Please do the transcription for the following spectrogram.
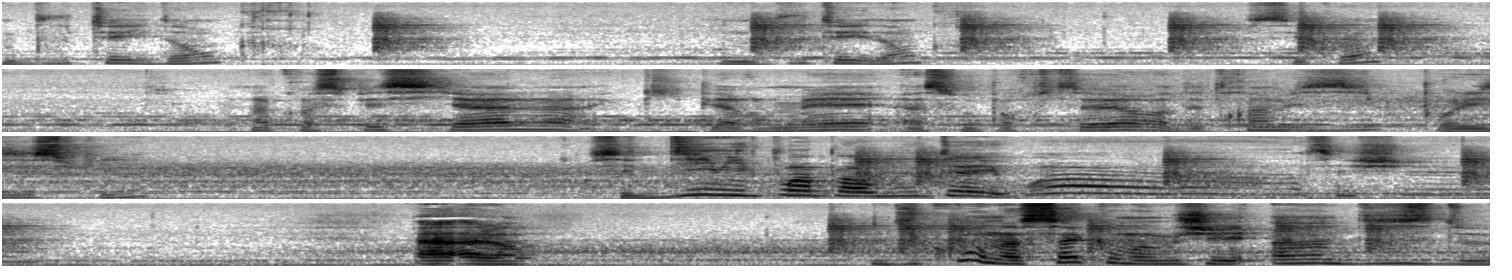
Bouteille d'encre. Une bouteille d'encre C'est quoi? Une encre spéciale qui permet à son porteur d'être invisible pour les esprits. C'est 10 000 points par bouteille Waouh C'est cher Ah alors, du coup on a ça comme objet 1, 10, 2.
